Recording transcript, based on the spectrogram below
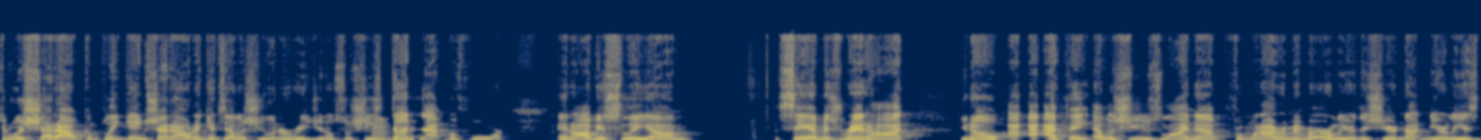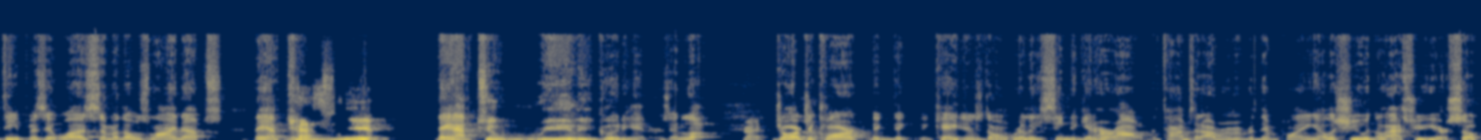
threw a shutout, complete game shutout against LSU in a regional, so she's hmm. done that before. And obviously, um, Sam is red hot. You know, I, I, think LSU's lineup, from what I remember earlier this year, not nearly as deep as it was. Some of those lineups, they have two. Yes. Re- they have two really good hitters. And look, right, Georgia Clark, the, the, the Cajuns don't really seem to get her out the times that I remember them playing LSU in the last few years. So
